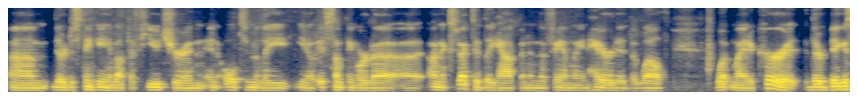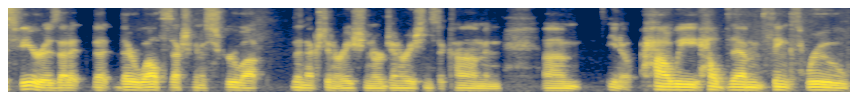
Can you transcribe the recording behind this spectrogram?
um, they're just thinking about the future and, and ultimately, you know, if something were to uh, unexpectedly happen and the family inherited the wealth, what might occur? Their biggest fear is that it, that their wealth is actually going to screw up the next generation or generations to come, and um, you know how we help them think through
